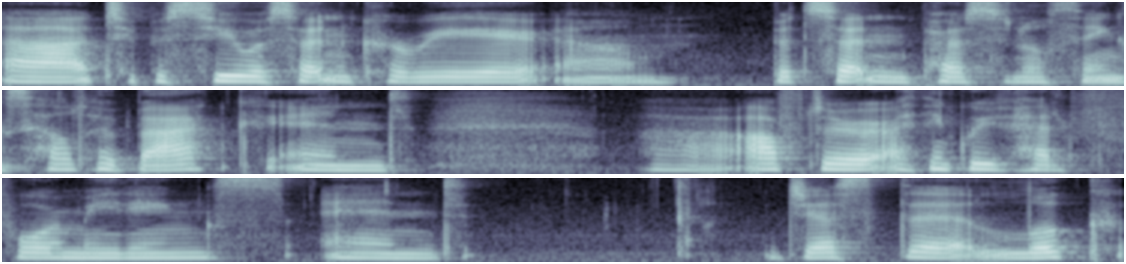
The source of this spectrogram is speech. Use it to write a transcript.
uh, to pursue a certain career, um, but certain personal things held her back. And uh, after I think we've had four meetings, and just the look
